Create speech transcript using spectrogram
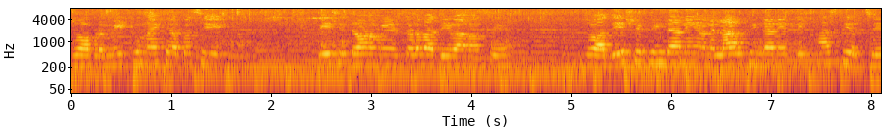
જો આપણે મીઠું નાખ્યા પછી બેથી ત્રણ મિનિટ ચડવા દેવાનો છે. જો આ દેશી ભીંડાની અને લાલ ભીંડાની એટલી ખાસિયત છે,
